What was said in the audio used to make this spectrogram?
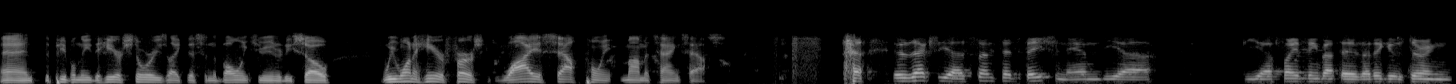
and the people need to hear stories like this in the bowling community. So we want to hear first why is South Point Mama Tang's house? it was actually a Sunset Station, and the uh, the uh, funny thing about that is I think it was during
